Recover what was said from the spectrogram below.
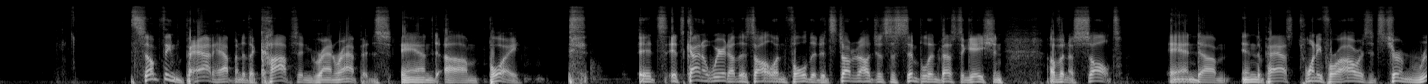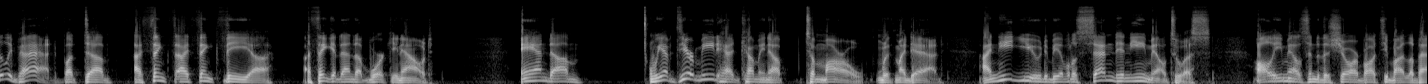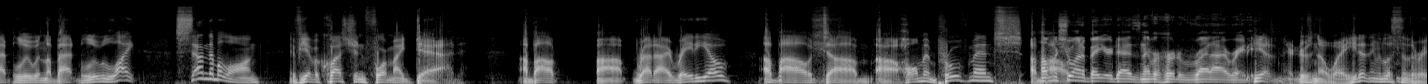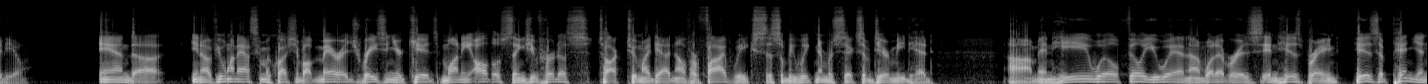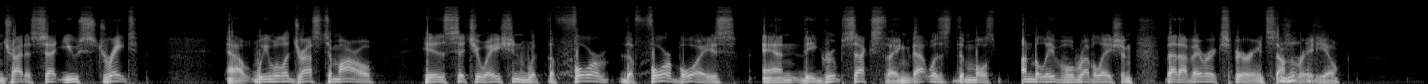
something bad happened to the cops in Grand Rapids, and um, boy, it's it's kind of weird how this all unfolded. It started out just a simple investigation of an assault, and um, in the past 24 hours, it's turned really bad. But um, I think I think the uh, I think it ended up working out. And um, we have Dear Meathead coming up tomorrow with my dad. I need you to be able to send an email to us. All emails into the show are brought to you by Labatt Blue and Labatt Blue Light. Send them along if you have a question for my dad about uh, Red Eye Radio, about um, uh, home improvement. About, How much you want to bet your dad's never heard of Red Eye Radio? He hasn't. There's no way. He doesn't even listen to the radio. And uh, you know, if you want to ask him a question about marriage, raising your kids, money, all those things, you've heard us talk to my dad now for five weeks. This will be week number six of Dear Meathead. Um, and he will fill you in on whatever is in his brain, his opinion, try to set you straight. Uh, we will address tomorrow his situation with the four the four boys and the group sex thing. That was the most unbelievable revelation that I've ever experienced on the radio.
